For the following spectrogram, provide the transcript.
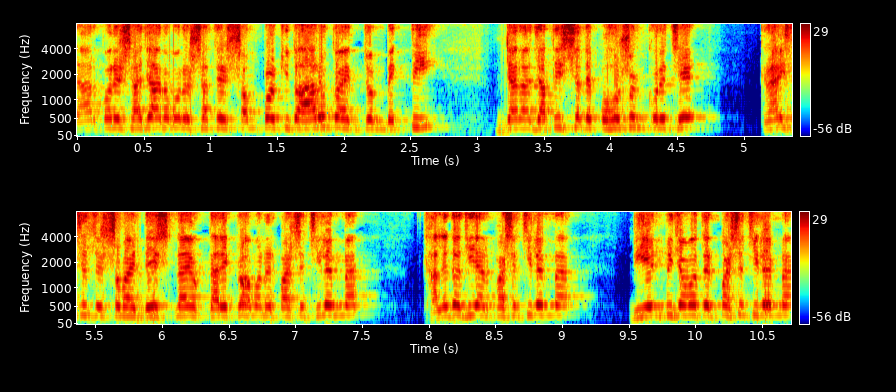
তারপরে শাহজাহান ওমরের সাথে সম্পর্কিত আরও কয়েকজন ব্যক্তি, যারা জাতির সাথে প্রহসন করেছে ক্রাইসিসের সময় দেশ নায়ক তারেক রহমানের পাশে ছিলেন না, খালেদা জিয়ার পাশে ছিলেন না, বিএনপি জামাতের পাশে ছিলেন না,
